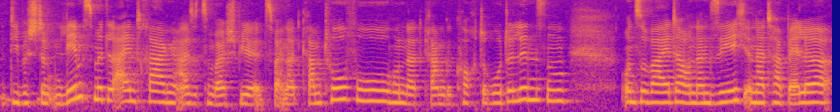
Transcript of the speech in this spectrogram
die bestimmten Lebensmittel eintragen, also zum Beispiel 200 Gramm Tofu, 100 Gramm gekochte rote Linsen und so weiter. Und dann sehe ich in der Tabelle,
